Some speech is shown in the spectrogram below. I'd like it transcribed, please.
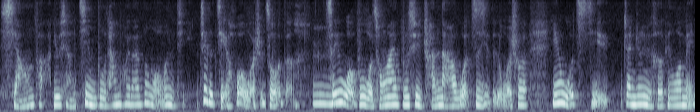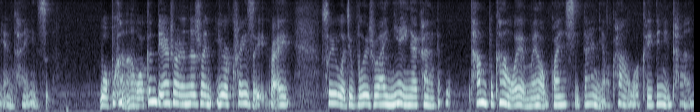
想法又想进步，他们会来问我问题，这个解惑我是做的，嗯，所以我不，我从来不去传达我自己的。我说，因为我自己《战争与和平》，我每年看一次，我不可能，我跟别人说，人家说 you're crazy，right？所以我就不会说，哎，你也应该看，他们不看我也没有关系，但是你要看，我可以跟你谈。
